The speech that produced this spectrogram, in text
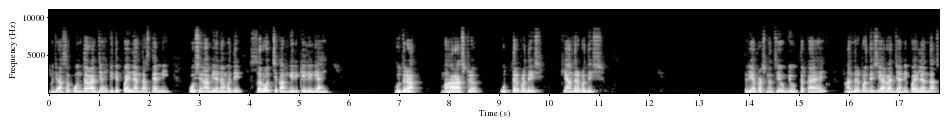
म्हणजे असं कोणतं राज्य आहे की ते पहिल्यांदाच त्यांनी पोषण अभियानामध्ये सर्वोच्च कामगिरी केलेली आहे? गुजरात महाराष्ट्र उत्तर प्रदेश की आंध्र प्रदेश? तर या प्रश्नाचे योग्य उत्तर काय आहे? आंध्र प्रदेश या राज्याने पहिल्यांदाच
